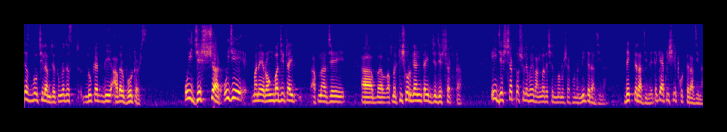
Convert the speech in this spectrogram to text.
জাস্ট বলছিলাম যে, তোমরা just look at the other voters ওই জেস্টার ওই যে মানে রংবাজি টাইপ আপনার যে আপনার কিশোর গ্যাং টাইপ যে জেস্টারটা এই জেস্টারটা আসলে ভাই বাংলাদেশের মানুষ এখন আর নিতে রাজি না দেখতে রাজি না এটাকে অ্যাপ্রিসিয়েট করতে রাজি না।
